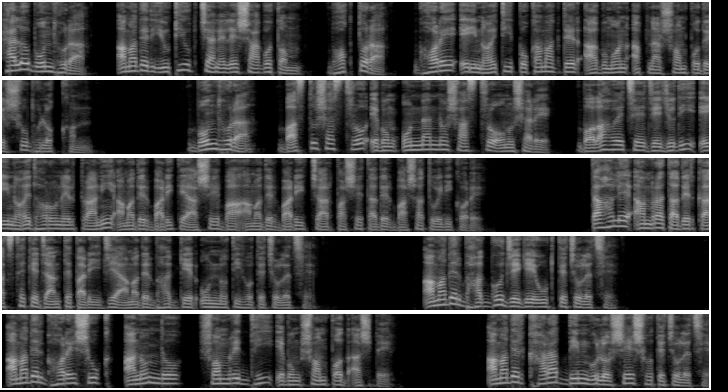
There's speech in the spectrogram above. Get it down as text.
Hello বন্ধুরা, আমাদের YouTube চ্যানেলে স্বাগতম। ভক্তরা, ঘরে এই নয়টি পোকামাকদের আগমন আপনার সম্পদের শুভ লক্ষণ। বন্ধুরা, বাস্তুশাস্ত্র এবং অন্যান্য শাস্ত্র অনুসারে বলা হয়েছে যে যদি এই নয় ধরনের প্রাণী আমাদের বাড়িতে আসে বা আমাদের বাড়ির চারপাশে তাদের বাসা তৈরি করে, তাহলে আমরা তাদের কাছ থেকে জানতে পারি যে আমাদের ভাগ্যের উন্নতি হতে চলেছে। আমাদের ভাগ্য জেগে উঠতে চলেছে। আমাদের ঘরে সুখ, আনন্দ, সমৃদ্ধি এবং সম্পদ আসবে। আমাদের খারাপ দিনগুলো শেষ হতে চলেছে।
